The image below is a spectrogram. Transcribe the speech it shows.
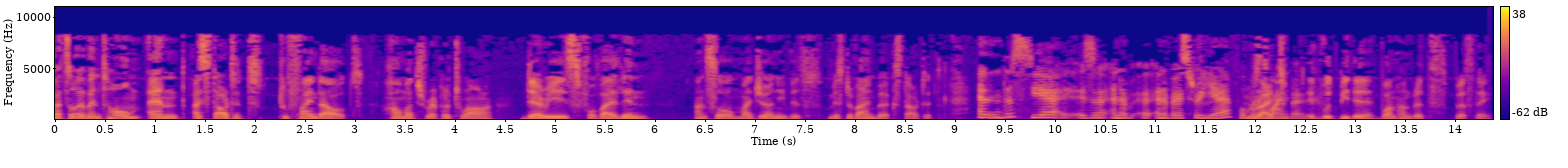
but so I went home and I started to find out how much repertoire there is for violin. And so my journey with Mr. Weinberg started. And this year is an anniversary year for Mr. Right. Weinberg. It would be the 100th birthday.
